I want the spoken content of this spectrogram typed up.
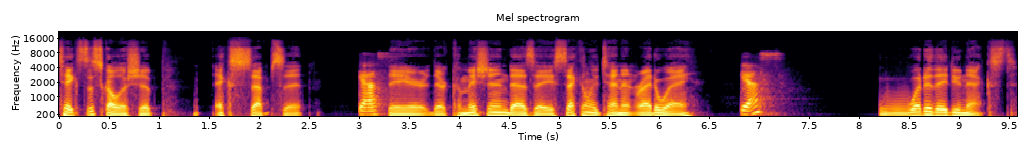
takes the scholarship, accepts it. Yes. They're they're commissioned as a second lieutenant right away. Yes. What do they do next?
